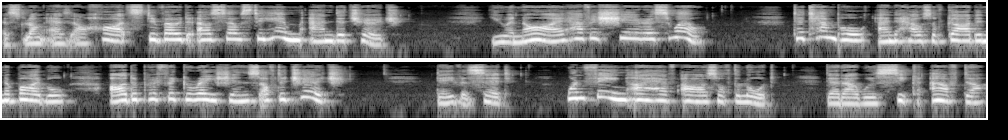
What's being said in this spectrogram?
as long as our hearts devoted ourselves to Him and the church. You and I have a share as well. The temple and the house of God in the Bible are the prefigurations of the church. David said, One thing I have asked of the Lord, that I will seek after,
